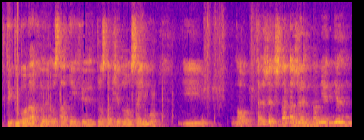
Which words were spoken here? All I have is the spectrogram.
w tych wyborach ostatnich dostał się do Sejmu i no też rzecz taka, że no nie, nie,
